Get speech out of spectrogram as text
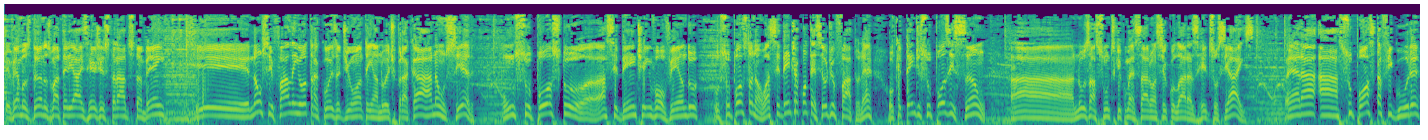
Tivemos danos materiais registrados também. E não se fala em outra coisa de ontem à noite para cá, a não ser um suposto uh, acidente envolvendo o suposto não, o acidente aconteceu de fato, né? O que tem de suposição ah, nos assuntos que começaram a circular as redes sociais era a suposta figura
